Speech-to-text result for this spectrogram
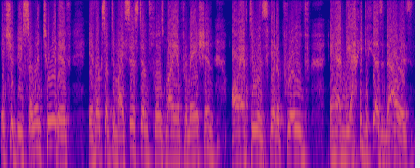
It should be so intuitive. It hooks up to my system pulls my information. All i have to do is hit approve. And the idea is now is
